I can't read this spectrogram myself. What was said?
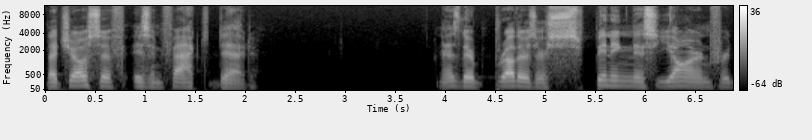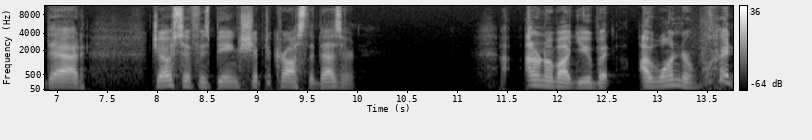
that Joseph is in fact dead. And as their brothers are spinning this yarn for dad, Joseph is being shipped across the desert. I don't know about you, but I wonder what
